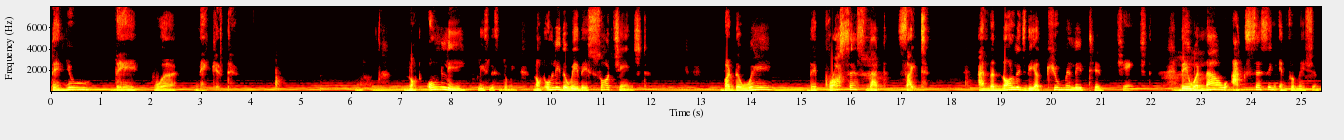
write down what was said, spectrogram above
They knew they were naked. not only, please listen to me, not only the way they saw changed, but the way they processed that sight and the knowledge they accumulated changed. They were now accessing information.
